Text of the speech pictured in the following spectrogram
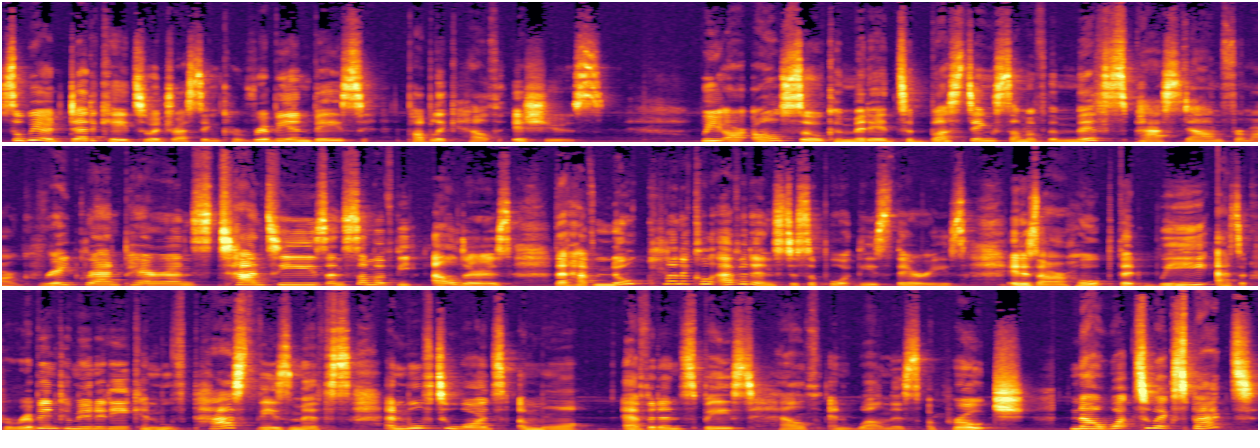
so we are dedicated to addressing Caribbean based public health issues. We are also committed to busting some of the myths passed down from our great grandparents, tanties, and some of the elders that have no clinical evidence to support these theories. It is our hope that we, as a Caribbean community, can move past these myths and move towards a more evidence based health and wellness approach. Now, what to expect?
